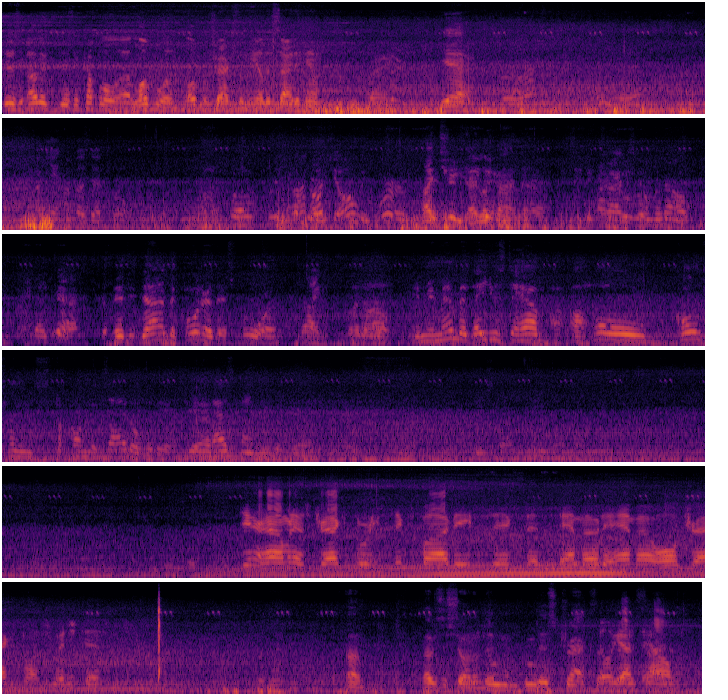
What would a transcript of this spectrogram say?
there's other, there's a couple uh, local local tracks on the other side of him. Right. Yeah. I can't, I'm not that tall. Well, I thought you always were. I cheat. I look on. Uh, See the tracks coming out, like that. If you- down at the corner, there's four. Right. But uh, And remember, they used to have a, a whole coal train stuck on the side over there. Yeah. Last time we were there. We stopped Senior Hellman has track authority 6586, that's MO to MO, all tracks on switch test. um, I was just showing them that there's tracks Still on the got other the side. helm. of-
